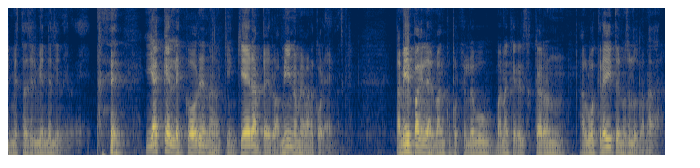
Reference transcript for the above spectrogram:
sí me está sirviendo el dinero. ya que le cobren a quien quieran, pero a mí no me van a cobrar. También páguenle al banco, porque luego van a querer sacar algo a crédito y no se los van a dar.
